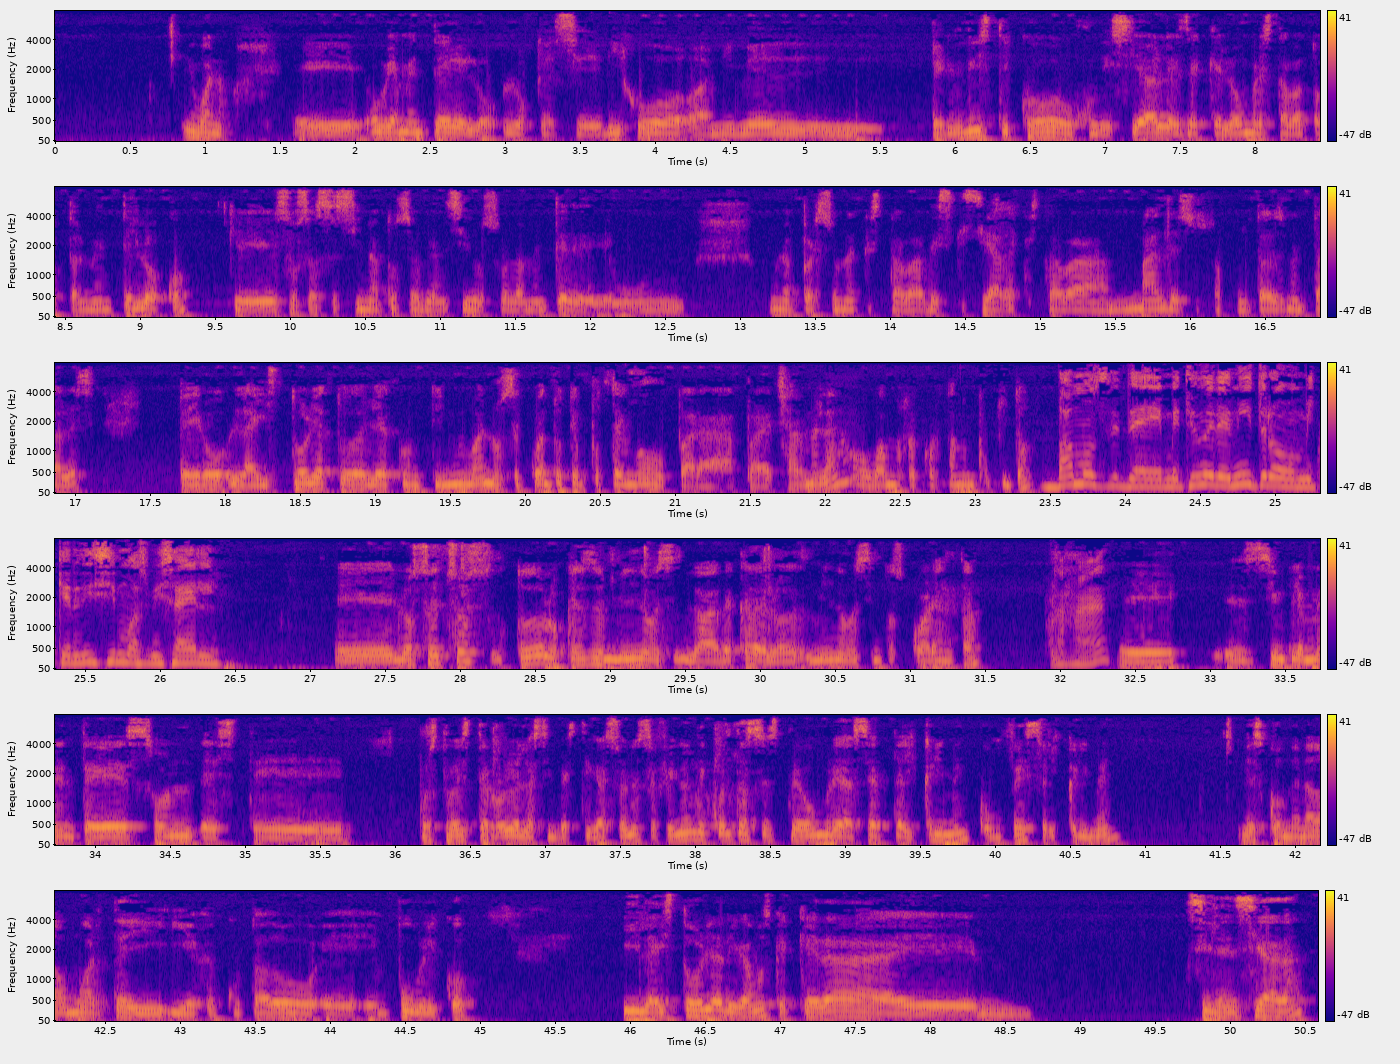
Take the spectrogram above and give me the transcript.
y bueno, eh, obviamente lo, lo que se dijo a nivel periodístico o judicial es de que el hombre estaba totalmente loco, que esos asesinatos habían sido solamente de un, una persona que estaba desquiciada, que estaba mal de sus facultades mentales, pero la historia todavía continúa. No sé cuánto tiempo tengo para, para echármela o vamos recortando un poquito. Vamos de, metiéndole nitro, mi queridísimo Misael. Eh, los hechos, todo lo que es de la década de los 1940, eh, simplemente son este pues todo este rollo de las investigaciones. Al final de cuentas, este hombre acepta el crimen, confesa el crimen, es condenado a muerte y, ejecutado eh, en público. Y la historia, digamos que queda eh, silenciada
